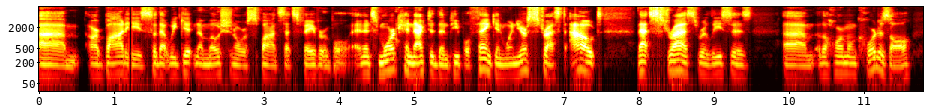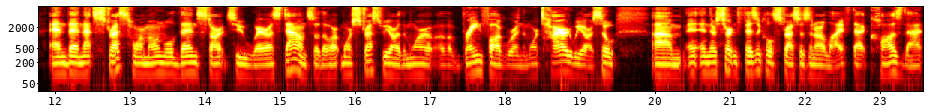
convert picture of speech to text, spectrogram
um, our bodies so that we get an emotional response that's favorable. And it's more connected than people think. And when you're stressed out, that stress releases um, the hormone cortisol. And then that stress hormone will then start to wear us down. So the more stressed we are, the more of a brain fog we're in, the more tired we are. So, um, and, and there's certain physical stresses in our life that cause that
